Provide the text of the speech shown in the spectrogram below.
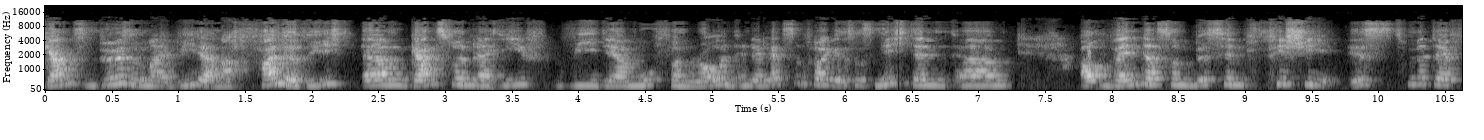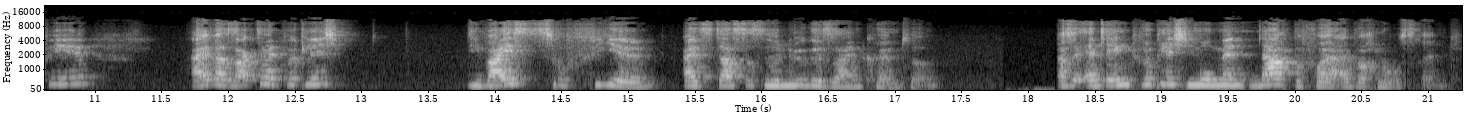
ganz böse mal wieder nach Falle riecht, ähm, ganz so naiv wie der Move von Rowan in der letzten Folge ist es nicht, denn ähm, auch wenn das so ein bisschen fishy ist mit der Fee, Ivar sagt halt wirklich, die weiß zu viel, als dass es eine Lüge sein könnte. Also er denkt wirklich einen Moment nach, bevor er einfach losrennt.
